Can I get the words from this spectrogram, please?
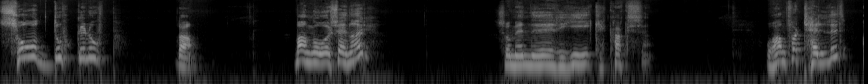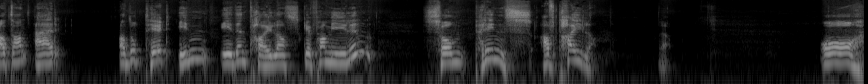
Så dukker han opp, da, mange år senere, som en rik kakse. Og han forteller at han er adoptert inn i den thailandske familien som prins av Thailand. Ja. Og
